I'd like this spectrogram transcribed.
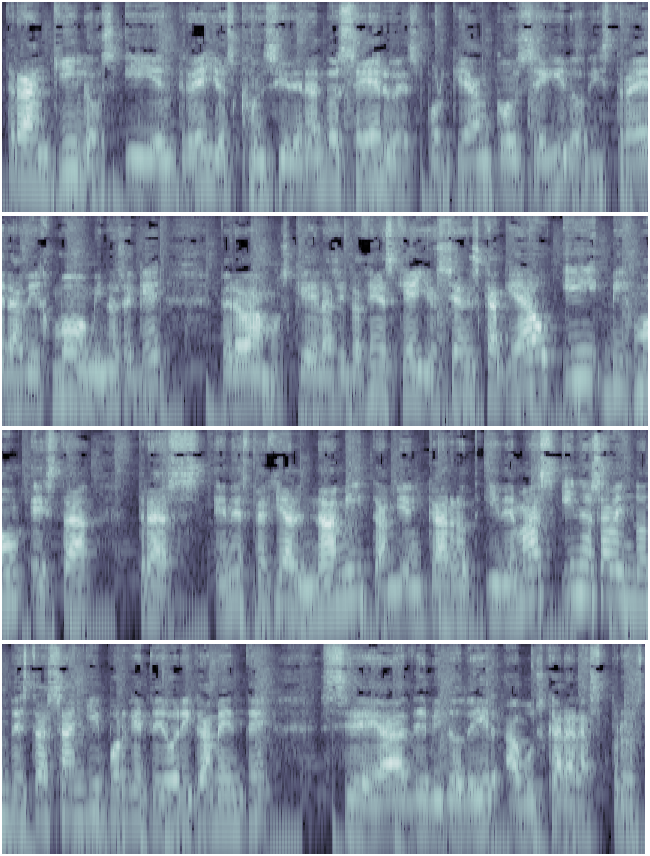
tranquilos y entre ellos considerándose héroes porque han conseguido distraer a Big Mom y no sé qué, pero vamos, que la situación es que ellos se han escaqueado y Big Mom está tras, en especial Nami, también Carrot y demás, y no saben dónde está Sanji porque teóricamente se ha debido de ir a buscar a las prostitutas.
